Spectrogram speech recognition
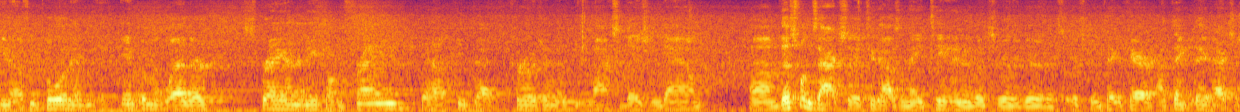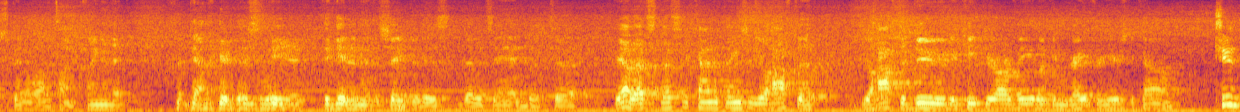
you know, if you pull it in inclement weather, spray underneath on the frame to help keep that corrosion and, and oxidation down. Um, this one's actually a 2018 and it looks really good. It's, it's been taken care of. I think they've actually spent a lot of time cleaning it down here this week to get it in the shape that is that it's in. But uh, yeah, that's that's the kind of things that you'll have to you'll have to do to keep your RV looking great for years to come. Two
